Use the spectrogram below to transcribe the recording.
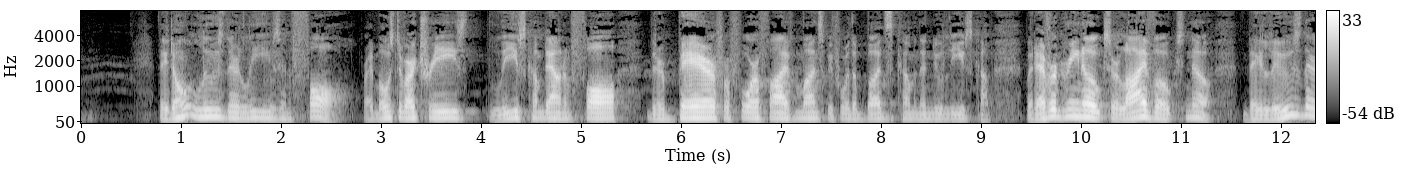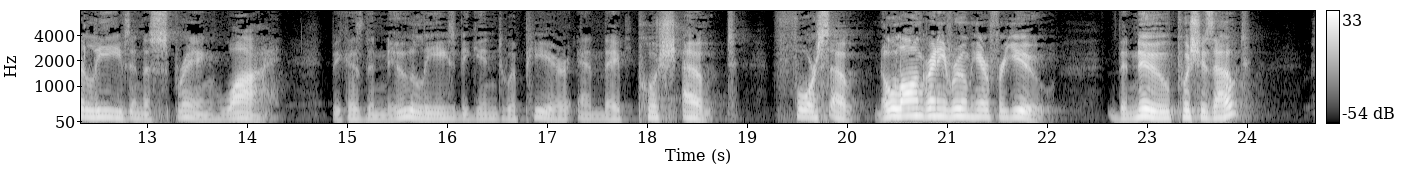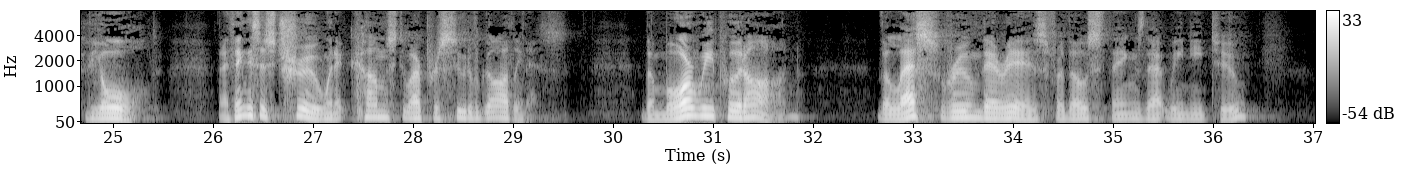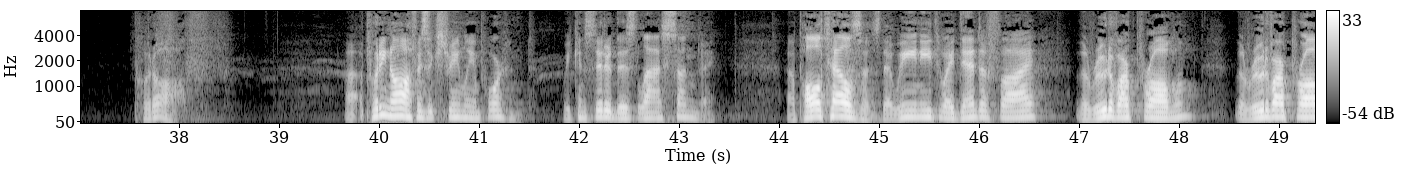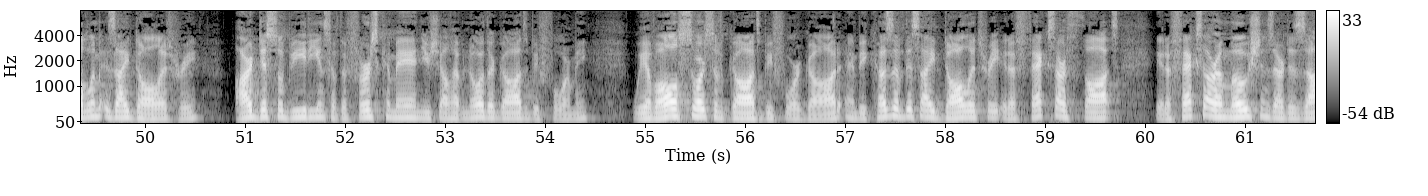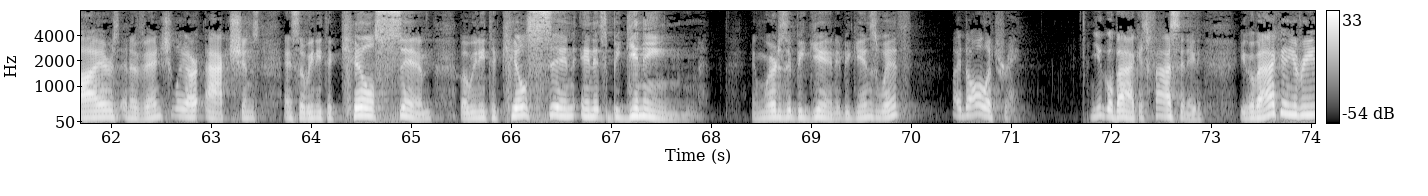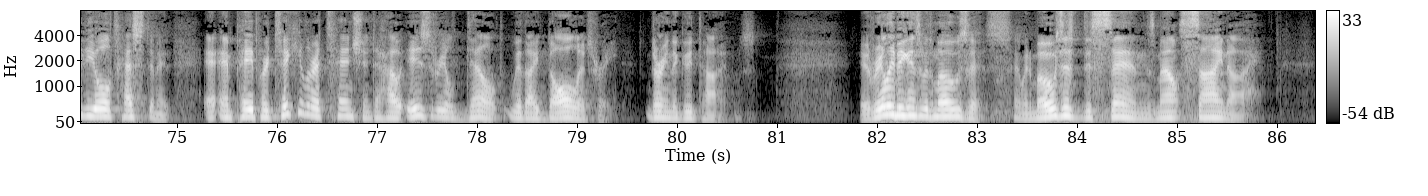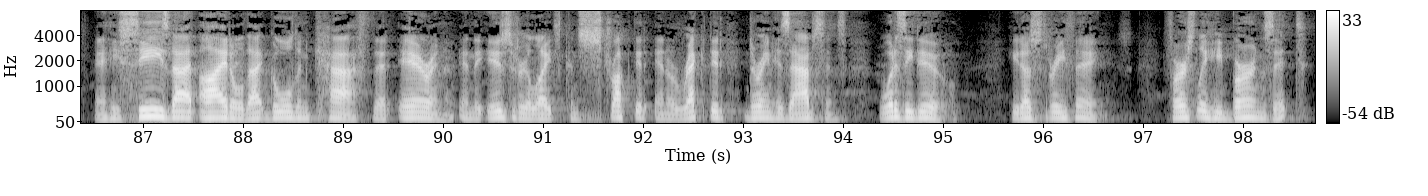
They don't lose their leaves in fall. Right? Most of our trees, leaves come down and fall. They're bare for four or five months before the buds come and the new leaves come. But evergreen oaks or live oaks, no. They lose their leaves in the spring. Why? Because the new leaves begin to appear and they push out, force out. No longer any room here for you. The new pushes out the old. And I think this is true when it comes to our pursuit of godliness. The more we put on, the less room there is for those things that we need to put off. Uh, putting off is extremely important. We considered this last Sunday. Uh, Paul tells us that we need to identify the root of our problem. The root of our problem is idolatry, our disobedience of the first command, You shall have no other gods before me. We have all sorts of gods before God, and because of this idolatry, it affects our thoughts, it affects our emotions, our desires, and eventually our actions. And so we need to kill sin, but we need to kill sin in its beginning. And where does it begin? It begins with idolatry. You go back, it's fascinating. You go back and you read the Old Testament and, and pay particular attention to how Israel dealt with idolatry during the good times. It really begins with Moses. And when Moses descends Mount Sinai, and he sees that idol, that golden calf that Aaron and the Israelites constructed and erected during his absence. What does he do? He does three things. Firstly, he burns it.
